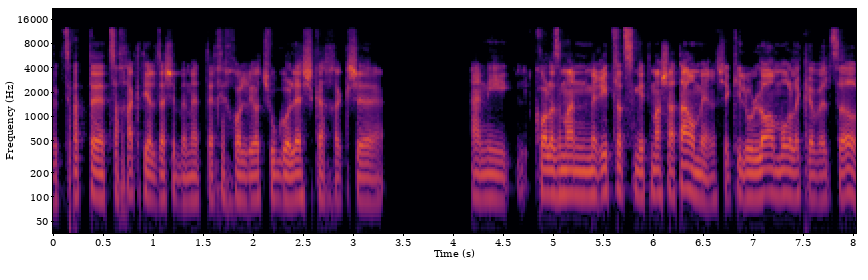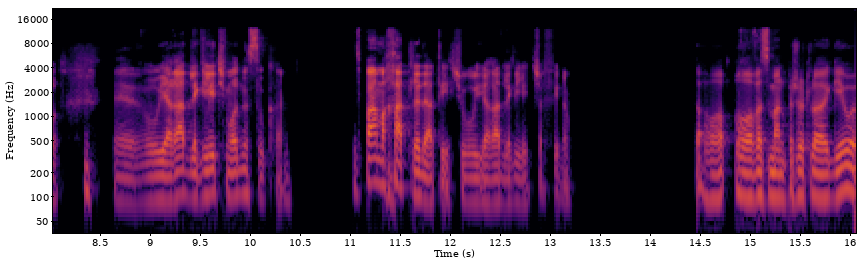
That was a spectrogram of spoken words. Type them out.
וקצת אה, צחקתי על זה שבאמת איך יכול להיות שהוא גולש ככה כשאני כל הזמן מריץ לעצמי את מה שאתה אומר, שכאילו לא אמור לקבל צהוב, אה, והוא ירד לגליץ' מאוד מסוכן. אז פעם אחת לדעתי שהוא ירד לגליץ' אפילו. טוב, רוב הזמן פשוט לא הגיעו,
